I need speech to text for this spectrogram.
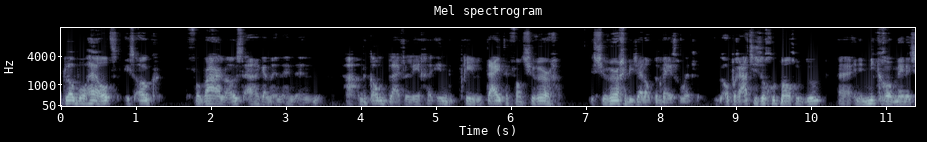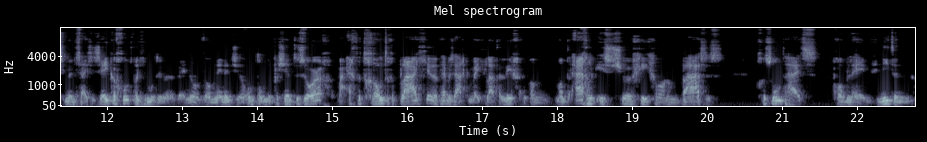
Global health is ook verwaarloosd eigenlijk en, en, en aan de kant blijven liggen in de prioriteiten van chirurgen. De chirurgen die zijn altijd bezig met de operaties zo goed mogelijk doen. Uh, en in micromanagement zijn ze zeker goed, want je moet enorm veel managen rondom de patiëntenzorg. Maar echt het grotere plaatje, dat hebben ze eigenlijk een beetje laten liggen. Want, want eigenlijk is chirurgie gewoon een basis gezondheidsprobleem. En niet een,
